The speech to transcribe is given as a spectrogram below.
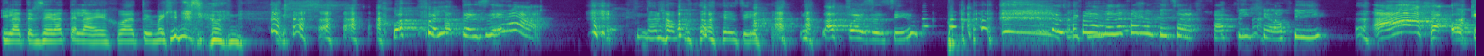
y la tercera te la dejo a tu imaginación. ¿Cuál fue la tercera? No la puedo decir. ¿No la puedes decir? Espérame, déjame pensar. Happy, healthy. Ah, ok,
